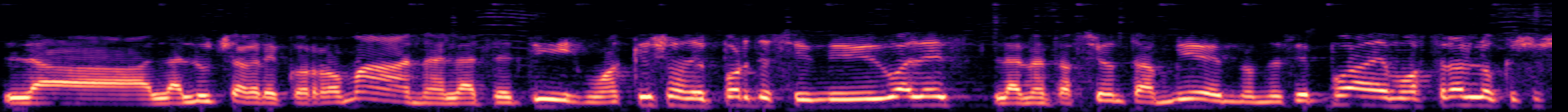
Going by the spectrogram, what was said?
la, la lucha grecorromana, el atletismo, aquellos deportes individuales, la natación también, donde se pueda demostrar lo que ellos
